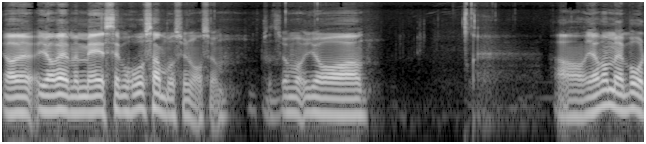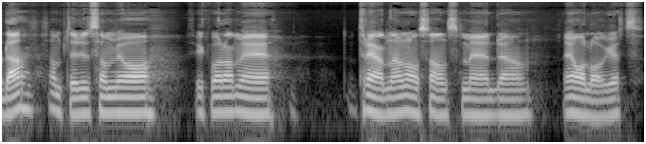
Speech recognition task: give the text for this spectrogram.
jag, jag var även med i Sävehofs handbollsgymnasium. Mm. Så jag, jag, ja, jag var med båda samtidigt som jag fick vara med och träna någonstans med, uh, med A-laget.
